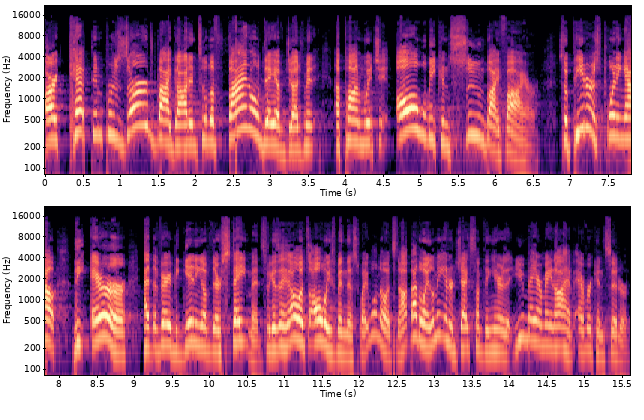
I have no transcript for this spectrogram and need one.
are kept and preserved by God until the final day of judgment, upon which all will be consumed by fire. So Peter is pointing out the error at the very beginning of their statements because they say, oh, it's always been this way. Well, no, it's not. By the way, let me interject something here that you may or may not have ever considered.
